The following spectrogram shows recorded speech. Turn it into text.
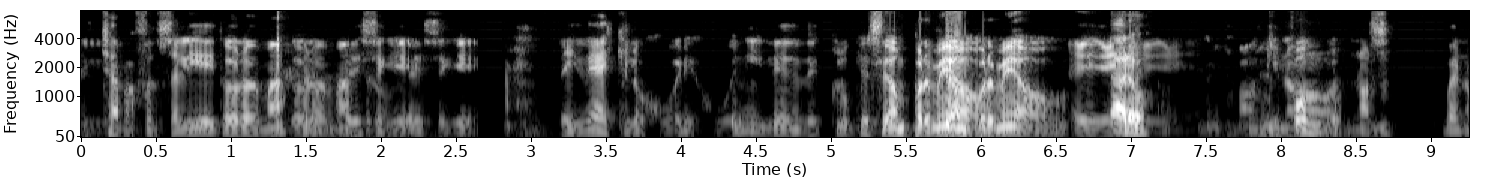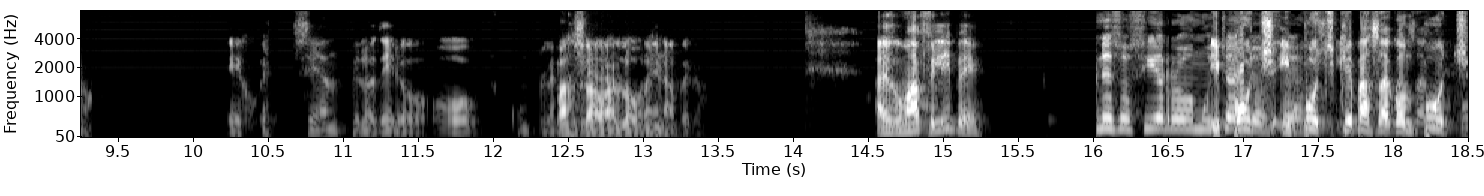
el Chapa fue en salida y todo lo demás, pero me parece, que, que la idea es que los jugadores juveniles del club Que sean premiados. premiados. eh, Claro. aunque En no, fondo. no bueno, eh, sean peloteros o cumplan Pasabalón. Bueno, pero ¿Algo más, Felipe? Con eso cierro, Y muchachos. Puch, y Puch, ¿qué pasa con Puch?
